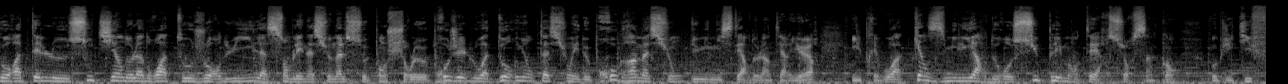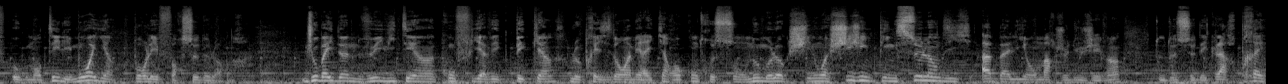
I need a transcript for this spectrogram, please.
aura-t-elle le soutien de la droite aujourd'hui L'Assemblée nationale se penche sur le projet de loi d'orientation et de programmation du ministère de l'Intérieur. Il prévoit 15 milliards d'euros supplémentaires sur 5 ans. Objectif, augmenter les moyens pour les forces de l'ordre. Joe Biden veut éviter un conflit avec Pékin. Le président américain rencontre son homologue chinois Xi Jinping ce lundi à Bali en marge du G20. Tous deux se déclarent prêts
